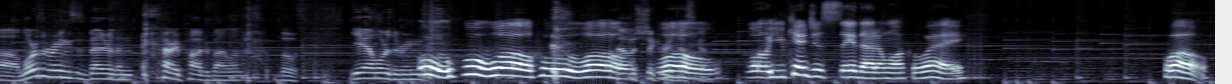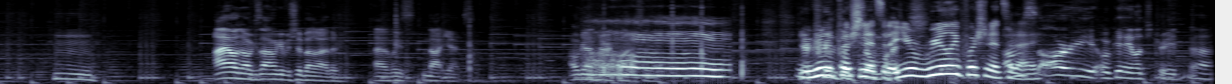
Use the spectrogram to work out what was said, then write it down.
Uh, Lord of the Rings is better than Harry Potter, but I love both. Yeah, Lord of the Rings. Ooh, ooh, whoa, ooh, whoa, That was Chicory whoa, whoa! You can't just say that and walk away. Whoa. Hmm. I don't know, because I don't give a shit about either. At least, not yet. I'll get in Harry Potter. Mm. You're, You're really pushing so it today. much. You're really pushing it today. I'm sorry. Okay, let's trade. Uh,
